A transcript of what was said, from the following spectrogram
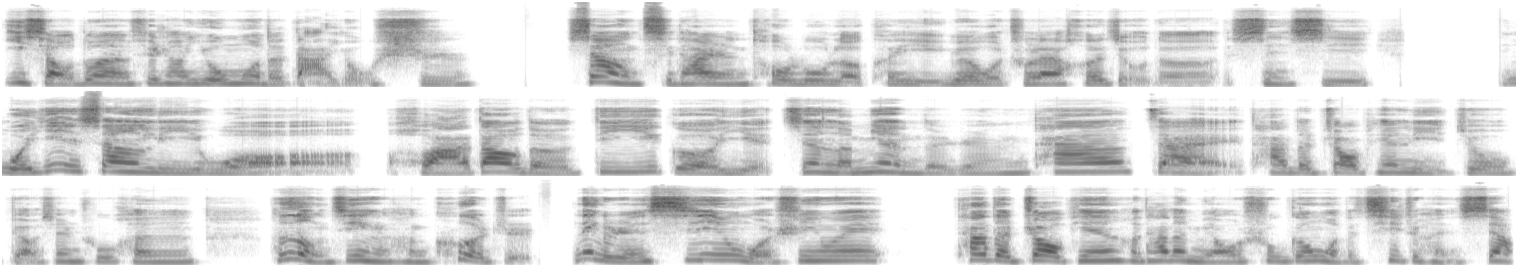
一小段非常幽默的打油诗，向其他人透露了可以约我出来喝酒的信息。我印象里，我滑到的第一个也见了面的人，他在他的照片里就表现出很很冷静、很克制。那个人吸引我是因为。他的照片和他的描述跟我的气质很像，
